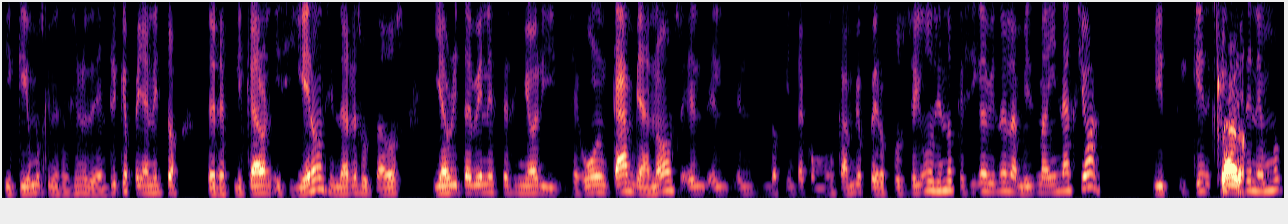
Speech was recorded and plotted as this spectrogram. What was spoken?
y que vimos que en las acciones de Enrique Peñanito se replicaron y siguieron sin dar resultados y ahorita viene este señor y según cambia, ¿no? Él, él, él lo pinta como un cambio, pero pues seguimos viendo que sigue habiendo la misma inacción. ¿Y, y que, claro. tenemos?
